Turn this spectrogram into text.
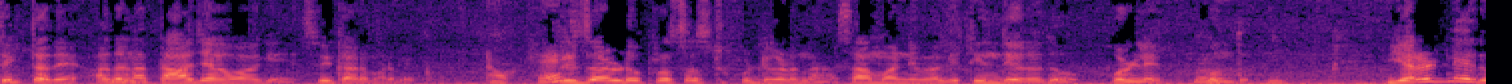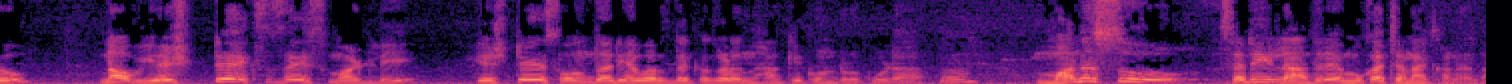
ಸಿಗ್ತದೆ ಅದನ್ನ ತಾಜಾವಾಗಿ ಸ್ವೀಕಾರ ಮಾಡಬೇಕು. ಪ್ರಿಸರ್ವ್ಡ್ ಪ್ರೊಸೆಸ್ಡ್ ಫುಡ್ಗಳನ್ನ ಸಾಮಾನ್ಯವಾಗಿ ತಿಂದಿರೋದು ಒಳ್ಳೇದು ಒಂದು. ಎರಡನೇದು ನಾವು ಎಷ್ಟೇ ಎಕ್ಸಸೈಸ್ ಮಾಡಲಿ ಎಷ್ಟೇ ಸೌಂದರ್ಯ ವರ್ಧಕಗಳನ್ನು ಹಾಕಿಕೊಂಡ್ರು ಕೂಡ ಮನಸ್ಸು ಸರಿ ಇಲ್ಲ ಅಂದ್ರೆ ಮುಖ ಚೆನ್ನಾಗಿ ಕಾಣಲ್ಲ.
